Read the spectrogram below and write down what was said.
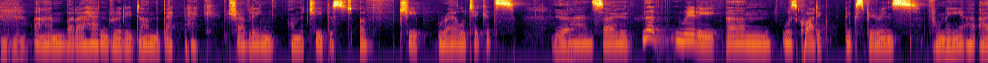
Mm-hmm. Um, but I hadn't really done the backpack travelling on the cheapest of cheap rail tickets. Yeah. And so that really um, was quite an experience for me. I, I,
